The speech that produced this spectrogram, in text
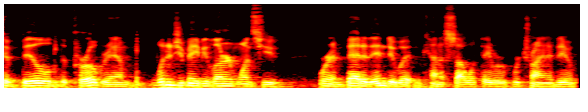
to build the program, what did you maybe learn once you were embedded into it and kind of saw what they were, were trying to do?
